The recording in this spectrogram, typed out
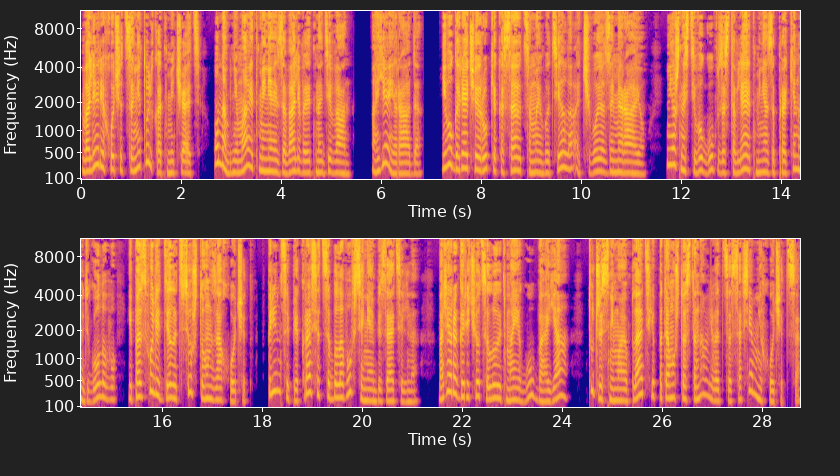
Валере хочется не только отмечать. Он обнимает меня и заваливает на диван. А я и рада. Его горячие руки касаются моего тела, от чего я замираю. Нежность его губ заставляет меня запрокинуть голову и позволить делать все, что он захочет. В принципе, краситься было вовсе не обязательно. Валера горячо целует мои губы, а я тут же снимаю платье, потому что останавливаться совсем не хочется.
